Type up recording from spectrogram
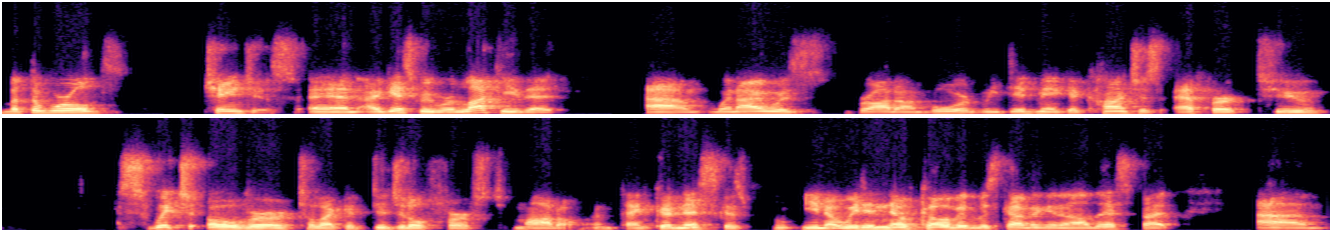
but the world changes. And I guess we were lucky that um, when I was brought on board, we did make a conscious effort to switch over to like a digital first model. And thank goodness because you know we didn't know covid was coming and all this but um,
